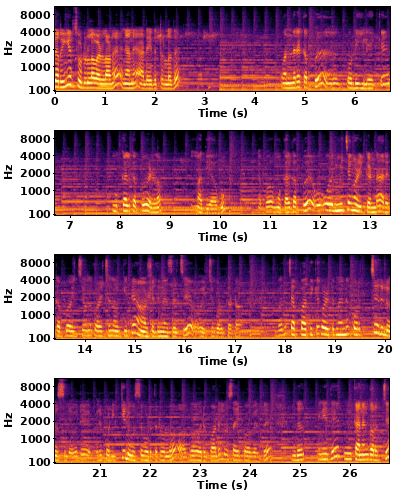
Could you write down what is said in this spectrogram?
ചെറിയൊരു ചൂടുള്ള വെള്ളമാണ് ഞാൻ ആഡ് ചെയ്തിട്ടുള്ളത്. ഒന്നര കപ്പ് പൊടിയിലേക്ക് മുക്കാൽ കപ്പ് വെള്ളം മതിയാകും. അപ്പോൾ മുക്കാൽ കപ്പ് ഒരുമിച്ച് ഒരുമിച്ചങ്ങ് ഒഴിക്കണ്ട. അര കപ്പ് ഒഴിച്ച് ഒന്ന് കുഴച്ച് നോക്കിയിട്ട് ആവശ്യത്തിനനുസരിച്ച് ഒഴിച്ച് കൊടുക്കട്ടോ അപ്പോൾ അത് ചപ്പാത്തിക്ക് കുഴക്കുന്നതിന് കുറച്ചൊരു ലൂസിൽ ഒരു ഒരു പൊടിക്ക് ലൂസ് കൊടുത്തിട്ടുള്ളൂ. അപ്പോൾ ഒരുപാട് ലൂസായി പോകരുത്. ഇത് ഇനി ഇത് കനം കുറച്ച്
